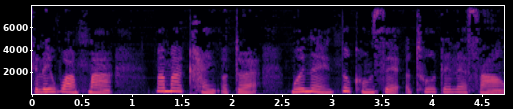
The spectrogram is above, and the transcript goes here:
ကလေးဝမှ မမခိုင်အတွက် မွေးနေ့နှုတ်ခုံးဆက် အထူးတဲလက်ဆောင်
